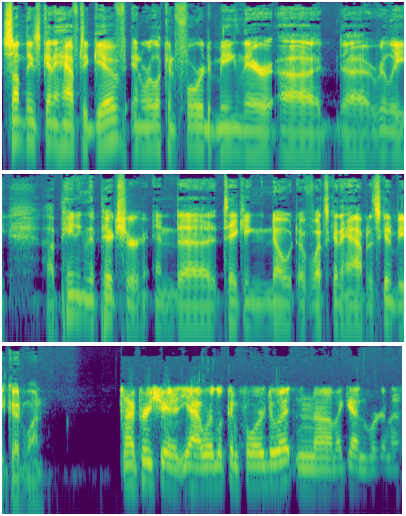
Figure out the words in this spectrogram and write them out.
Something's going to have to give, and we're looking forward to being there, uh, uh really uh, painting the picture and uh, taking note of what's going to happen. It's going to be a good one. I appreciate it. Yeah, we're looking forward to it, and um, again, we're gonna,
